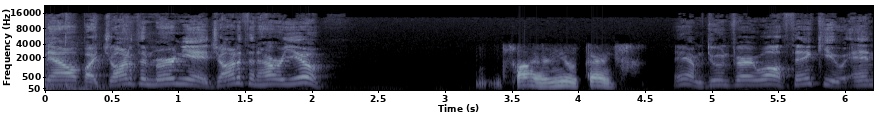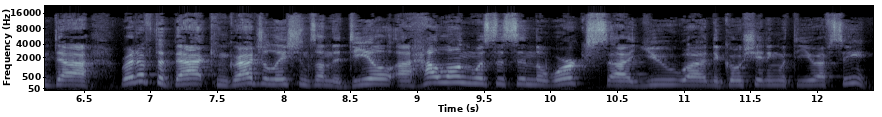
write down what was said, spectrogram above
joined now by Jonathan Meunier. Jonathan, how are you? Fine, and you? Thanks. Hey, I'm doing very well, thank you. And uh, right off the bat, congratulations on the deal. Uh, how long was this in the works? Uh, you uh, negotiating with the UFC?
